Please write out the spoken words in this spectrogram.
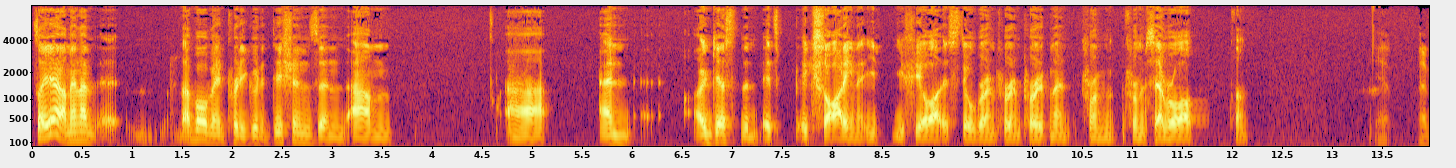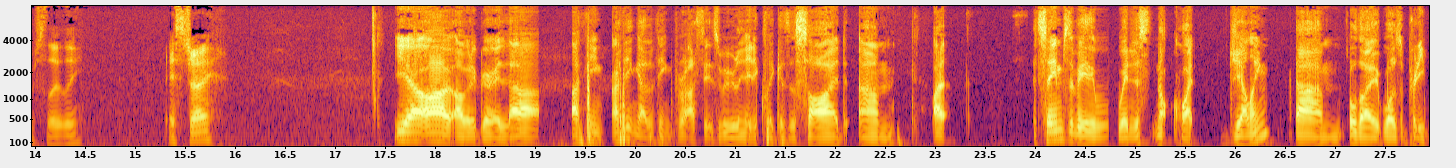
so yeah, I mean, they've, they've all been pretty good additions, and um, uh, and I guess that it's exciting that you, you feel like there's still room for improvement from, from several of them. Yep, absolutely. SJ? Yeah, I, I would agree with that. I think I think the other thing for us is we really need to click as a side. Um, I, it seems to be we're just not quite gelling. Um, although it was a pretty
